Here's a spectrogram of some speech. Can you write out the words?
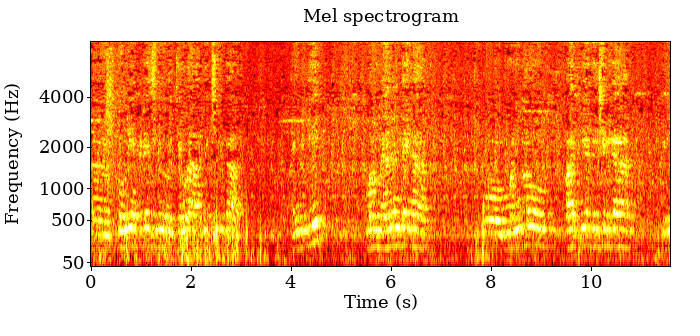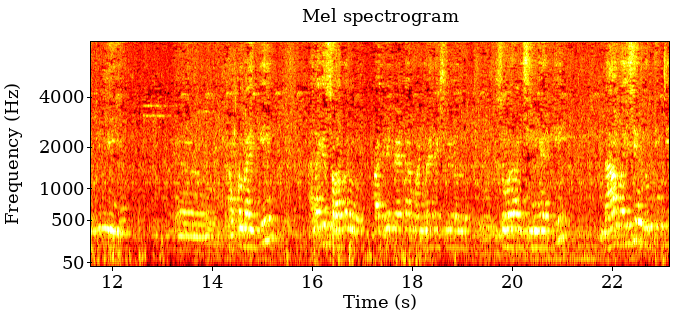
ఆ, పౌరి వెంకటేశ్వరు జిల్లా అధ్యక్షుడిగా అయింది మా మేనేజ్ అయిన మండలం పార్టీ అధ్యక్షుడిగా అలాగే సోదరు పాకిరిపేట మండల అధ్యక్షుడు సూరాలి సింగ్ గారికి నా వయసుని గుర్తించి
